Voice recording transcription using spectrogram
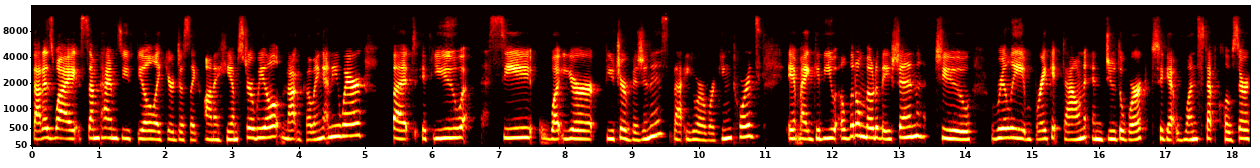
That is why sometimes you feel like you're just like on a hamster wheel, not going anywhere. But if you see what your future vision is that you are working towards, it might give you a little motivation to really break it down and do the work to get one step closer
